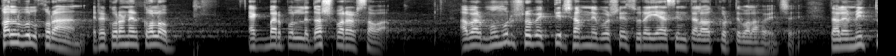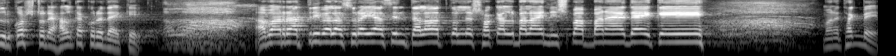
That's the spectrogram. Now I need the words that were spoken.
কলবুল কোরআন, এটা কোরআনের কলব। একবার পড়লে দশ পড়ার সওয়াব। আবার মুমূর্ষ ব্যক্তির সামনে বসে সুরা ইয়াসিন তেলাওয়াত করতে বলা হয়েছে। তাহলে মৃত্যুর কষ্টরে হালকা করে দেয় কে? আবার রাত্রিবেলা সুরা ইয়াসিন তেলাওয়াত করলে সকালবেলায় নিষ্পাপ বানায় দেয় কে? মনে থাকবে?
